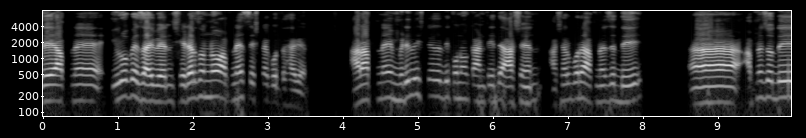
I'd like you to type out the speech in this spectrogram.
যে আপনি ইউরোপে যাইবেন, সেটার জন্য আপনি চেষ্টা করতে থাকেন। আর আপনি মিডল ইস্টে যদি কোনো কান্ট্রিতে আসেন, আসার পরে আপনি যদি আপনি যদি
